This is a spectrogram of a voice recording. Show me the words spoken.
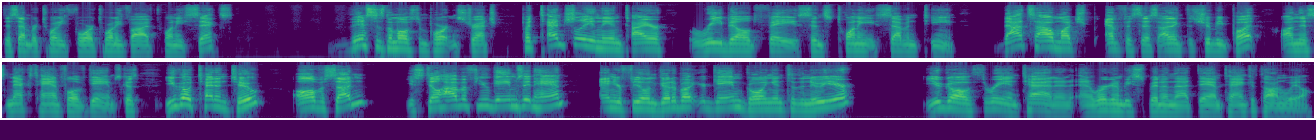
December 24, 25, 26. This is the most important stretch potentially in the entire rebuild phase since 2017. That's how much emphasis I think that should be put on this next handful of games because you go 10 and 2, all of a sudden, you still have a few games in hand and you're feeling good about your game going into the new year. You go 3 and 10 and, and we're going to be spinning that damn tankathon wheel.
